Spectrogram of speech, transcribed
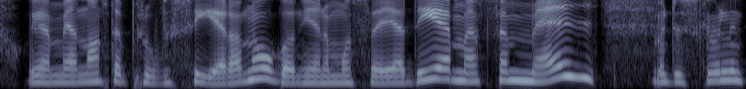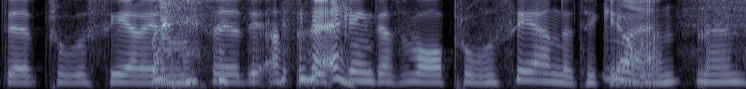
Och jag menar inte provocera någon genom att säga det, men för mig... Men du ska väl inte provocera genom att säga det? Alltså, det ska inte ens vara provocerande tycker jag. Men, nej.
